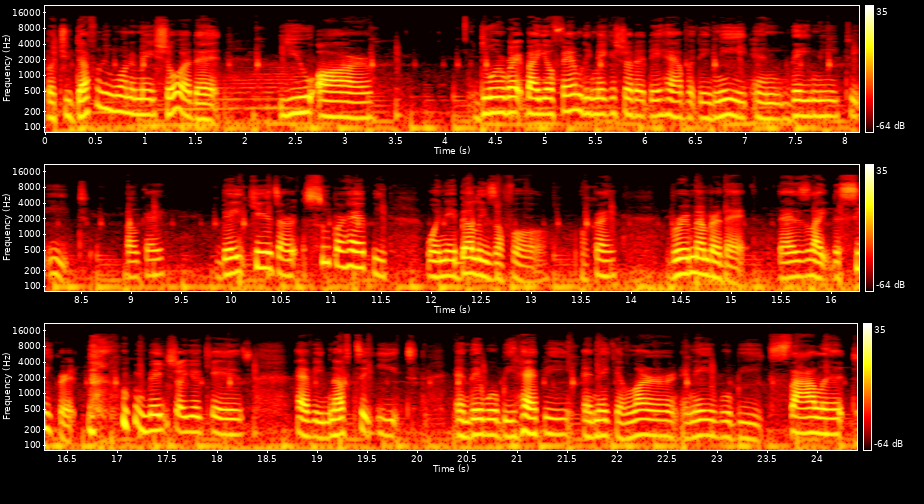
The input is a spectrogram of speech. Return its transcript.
But you definitely want to make sure that you are doing right by your family, making sure that they have what they need and they need to eat. Okay? They kids are super happy when their bellies are full. Okay? Remember that. That is like the secret. Make sure your kids have enough to eat and they will be happy and they can learn and they will be silent.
